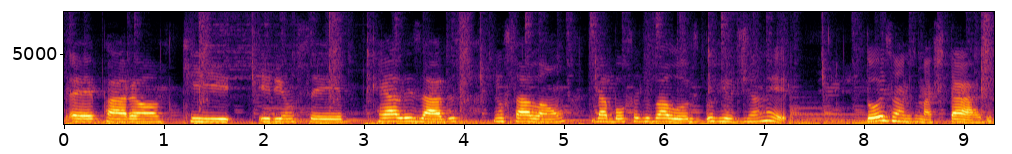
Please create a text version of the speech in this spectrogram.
é, para que iriam ser realizadas no Salão da Bolsa de Valores do Rio de Janeiro. Dois anos mais tarde,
